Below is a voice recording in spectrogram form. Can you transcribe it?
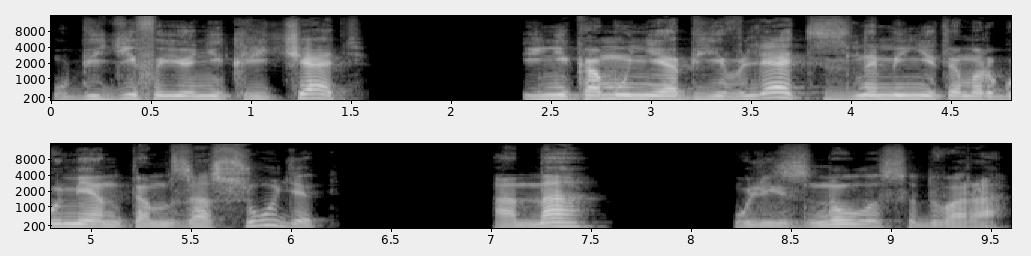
Убедив ее не кричать и никому не объявлять знаменитым аргументом «засудят», она улизнула со двора.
